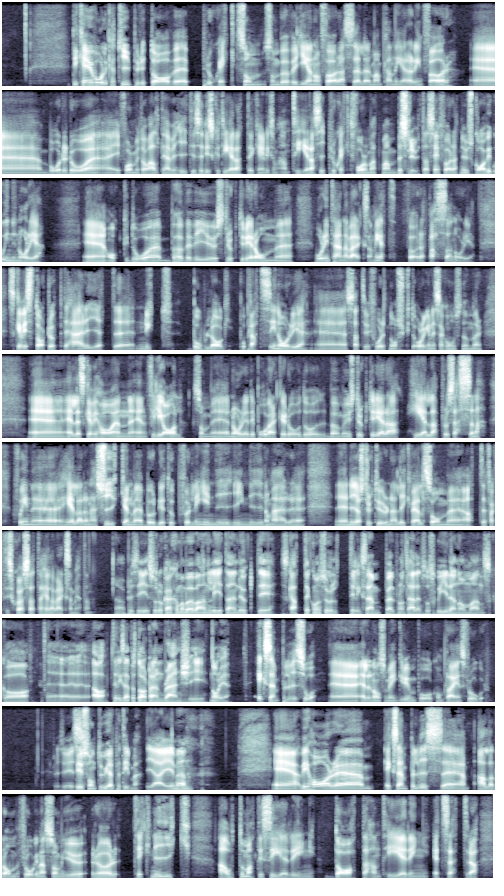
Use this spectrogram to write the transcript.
Det kan ju vara olika typer av eh, projekt som, som behöver genomföras eller man planerar inför. Eh, både då eh, i form av allt det här vi hittills har diskuterat. Det kan ju liksom hanteras i projektform att man beslutar sig för att nu ska vi gå in i Norge. Eh, och då behöver vi ju strukturera om eh, vår interna verksamhet för att passa Norge. Ska vi starta upp det här i ett eh, nytt bolag på plats i Norge så att vi får ett norskt organisationsnummer? Eh, eller ska vi ha en, en filial som är Norge? Det påverkar då och då behöver man ju strukturera hela processerna. Få in eh, hela den här cykeln med budget och uppföljning in i, in i de här nya strukturerna likväl som att faktiskt sjösätta hela verksamheten. Ja, precis. Och då kanske man behöver anlita en duktig skattekonsult till exempel från Talents of Sweden om man ska, eh, ja, till exempel starta en branch i Norge. Exempelvis så. Eh, eller någon som är grym på compliance-frågor. Precis. Det är sånt du hjälper till med. Jajamän. eh, vi har eh, exempelvis eh, alla de frågorna som ju rör teknik, automatisering, datahantering etc.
